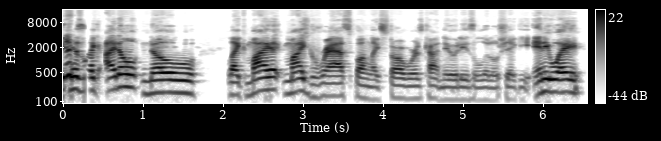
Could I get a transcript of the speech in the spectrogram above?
because like I don't know like my my grasp on like Star Wars continuity is a little shaky anyway.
